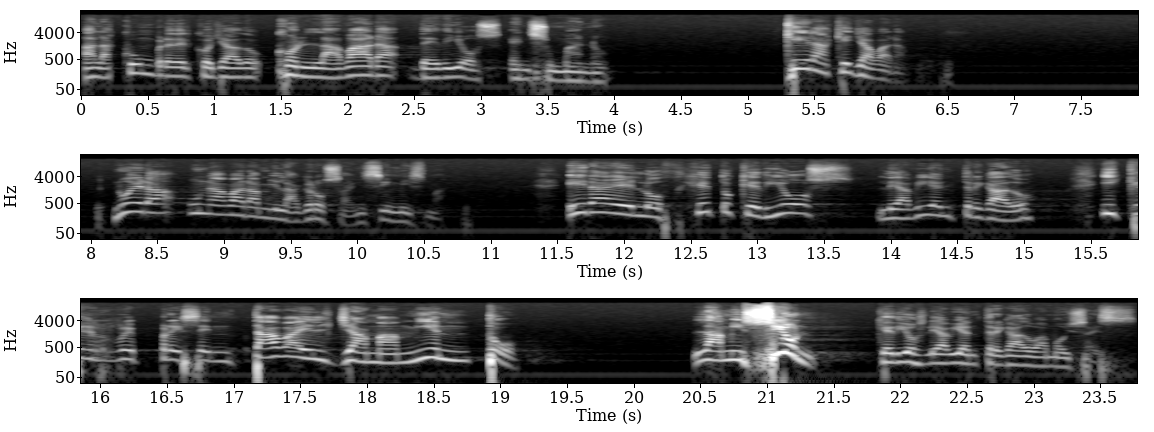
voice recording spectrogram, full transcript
a la cumbre del collado con la vara de Dios en su mano. ¿Qué era aquella vara? No era una vara milagrosa en sí misma. Era el objeto que Dios le había entregado y que representaba el llamamiento, la misión que Dios le había entregado a Moisés.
